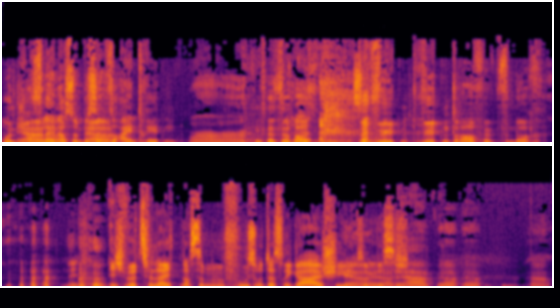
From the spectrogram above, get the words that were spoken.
Und Ja, vielleicht ne? noch so ein bisschen Ja. so eintreten. so, aus, so wütend, wütend draufhüpfen noch. Nee, ich würde es vielleicht noch so mit dem Fuß unter das Regal schieben, Ja, so ein ja, bisschen. Ja, ja, ja. Ja.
